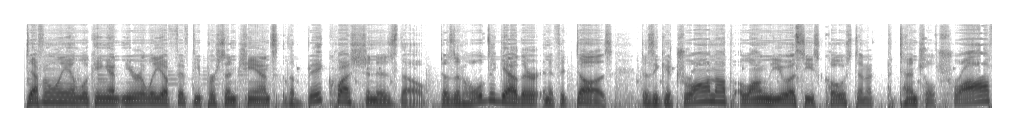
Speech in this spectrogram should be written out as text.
Definitely looking at nearly a 50% chance. The big question is, though, does it hold together? And if it does, does it get drawn up along the U.S. East Coast in a potential trough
